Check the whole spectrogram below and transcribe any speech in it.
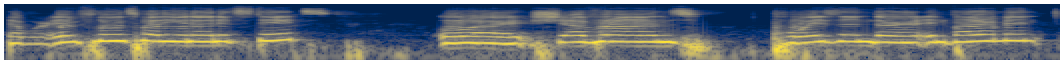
that were influenced by the United States, or Chevrons poisoned their environment,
